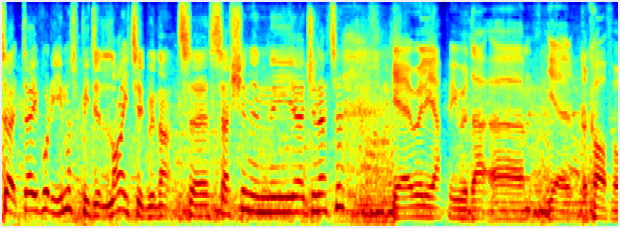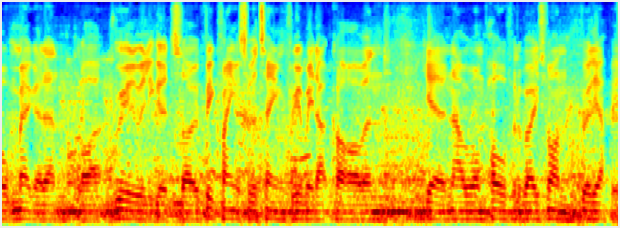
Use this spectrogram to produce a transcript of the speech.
So, Dave Wooder, you must be delighted with that uh, session in the uh, Ginetta. Yeah, really happy with that. Um, yeah, the car felt mega then, like really, really good. So big thanks to the team for giving me that car, and yeah, now we're on pole for the race one. Really happy.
